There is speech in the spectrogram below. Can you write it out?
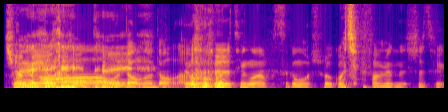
全没了。哦，对我懂了懂了对，，我确实听过艾布斯跟我说过这方面的事情。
